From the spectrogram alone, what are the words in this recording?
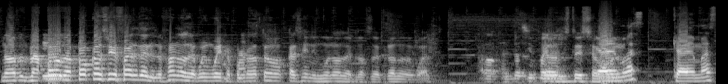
No, pues me acuerdo, Sí. me acuerdo que sí fue el de, fueron los de Wind Waker, porque no tengo casi ninguno de los de Breath of the Wild. Oh, entonces fue Que además, que además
